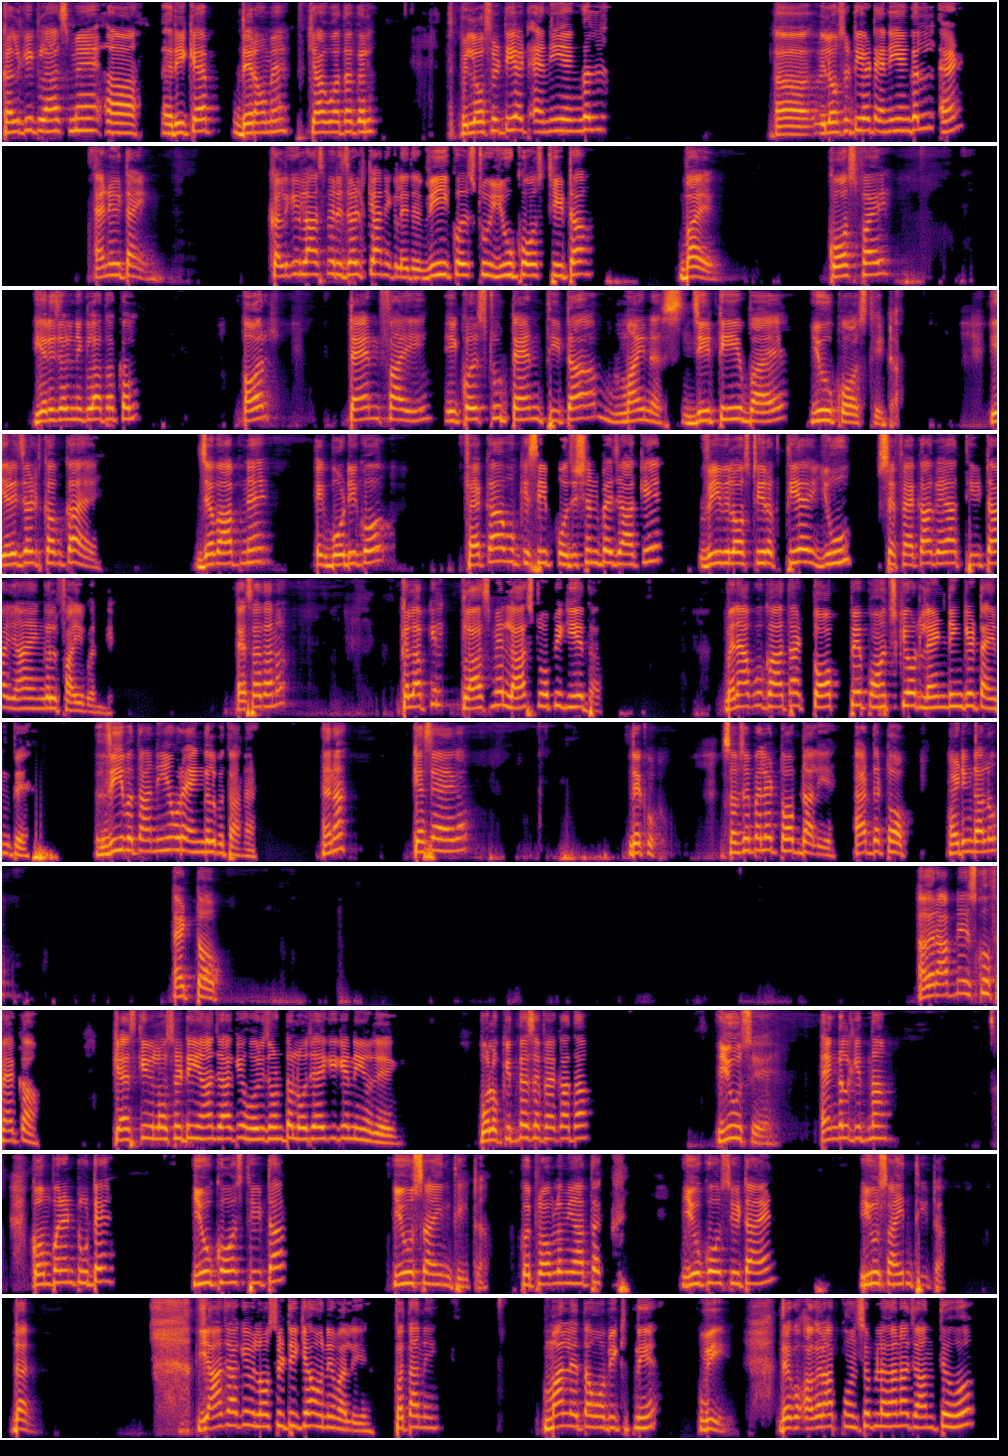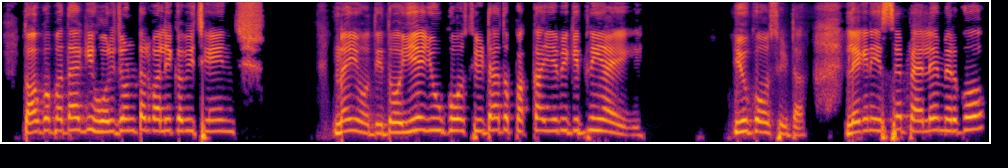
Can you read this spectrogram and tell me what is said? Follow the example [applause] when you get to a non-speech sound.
कल की क्लास में रिकैप दे रहा हूँ मैं। क्या हुआ था कल? Velocity at any angle velocity at any angle and any time कल की क्लास में रिज़ल्ट क्या निकले थे? V equals to u cos theta by cos phi ये रिज़ल्ट निकला था कल। और tan phi equals to tan theta minus g t by u cos theta ये रिज़ल्ट कब का है? जब आपने एक बॉडी को फेंका, वो किसी पोजीशन पे जाके वी वेलोसिटी रखती है यू से फेंका गया थीटा यहाँ एंगल फाइव बन गया। ऐसा था ना? कल आपकी क्लास में लास्ट टॉपिक ये था। मैंने आपको कहा था टॉप पे पहुँच के और लैंडिंग के टाइम पे वी बतानी है और एंगल बताना है। है ना? कैसे आएगा? देखो, सबसे पहले टॉप डालिए एट द टॉप हेडिंग डालो। एट टॉप अगर आपने इसको फेंका, क्या इसकी वेलोसिटी यहाँ जाके हॉरिजॉन्टल हो जाएगी कि नहीं हो जाएगी? बोलो, कितने से फेंका था? यू से। एंगल कितना? कंपोनेंट टूटे। U cos theta u sine theta कोई प्रॉब्लम यहाँ तक? U cos theta and u sine theta done यहाँ जाके वेलोसिटी क्या होने वाली है? पता नहीं। मान लेता हूँ अभी कितनी है? वी देखो, अगर आप कॉन्सेप्ट लगाना जानते हो तो आपको पता है कि हॉरिजॉन्टल वाली कभी चेंज नहीं होती। तो ये यू कोस थीटा तो पक्का ये भी कितनी आएगी? यू कोस थीटा लेकिन इससे पहले मेरे को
